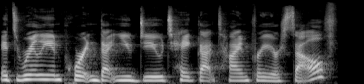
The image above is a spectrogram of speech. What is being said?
it's really important that you do take that time for yourself.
